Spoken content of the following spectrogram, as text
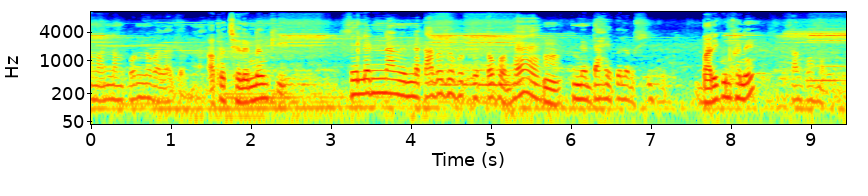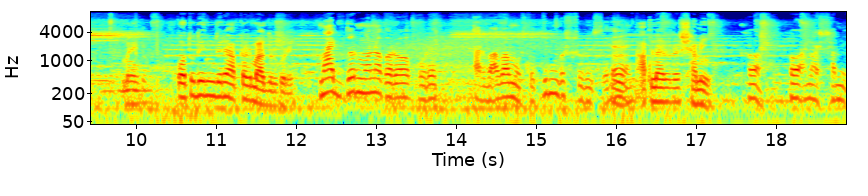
আমার নাম কর্ণবালা দেব আপনার ছেলের নাম কি? ছেলের নাম এমনি কাগজে পড়ছে তখন হ্যাঁ? হুম। এমনি ডাহে করলাম শিখু বাড়ি কোনখানে? মানে কতদিন ধরে আপনার মারধর করে? মারধর মনে করো করে তার বাবা মরছে তিন বছর হয়েছে হ্যাঁ? আপনার স্বামী? হ হ আমার স্বামী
